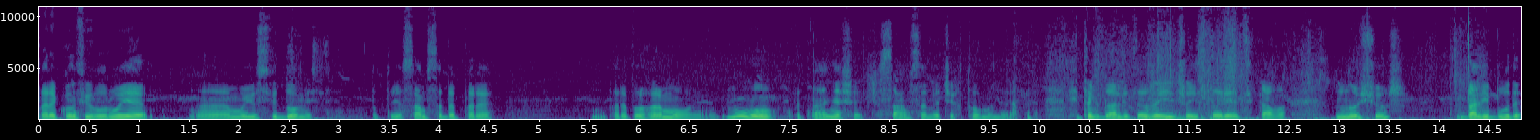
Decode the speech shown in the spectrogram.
переконфігурує е, мою свідомість. Тобто я сам себе пере, перепрограмовую. Ну, питання ще, чи сам себе, чи хто мене, і так далі. Це вже інша історія цікава. Ну що ж, далі буде.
